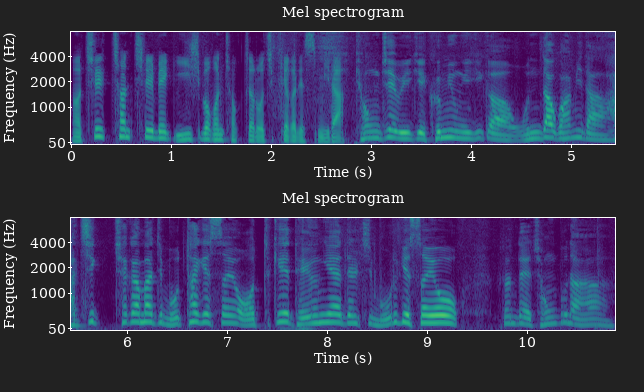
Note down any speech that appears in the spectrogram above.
7,720억 어, 원 적자로 집계가 됐습니다. 경제 위기, 금융 위기가 온다고 합니다. 아직 체감하지 못하겠어요. 어떻게 대응해야 될지 모르겠어요. 그런데 정부나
